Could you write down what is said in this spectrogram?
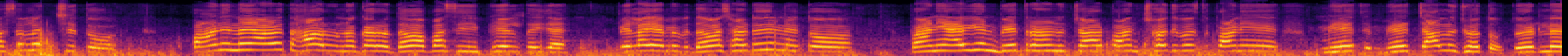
અસલ જ છે તો. પાણી નહીં આવે તો સારું નકર દવા પાછી ફેલ થઈ જાય. પેલા અમે દવા છાંટી ને તો પાણી આવી ગયું ને બે, ત્રણ, ચાર, પાંચ, છ દિવસ પાણી મેં મેં ચાલુ જ હતો. તો એટલે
